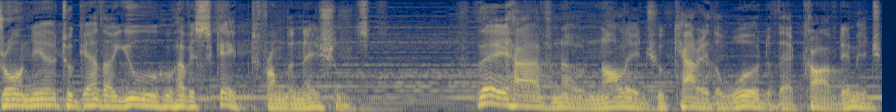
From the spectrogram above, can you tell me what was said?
Draw near together, you who have escaped from the nations. They have no knowledge who carry the wood of their carved image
